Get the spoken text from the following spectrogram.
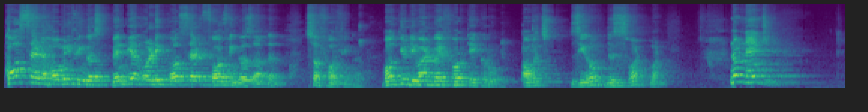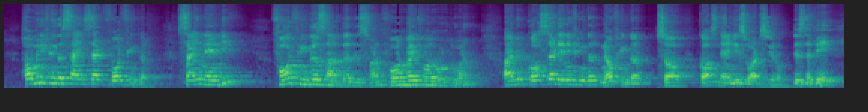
Cos said how many fingers? When we are holding cos said 4 fingers are there. So 4 finger. Both you divide by 4, take root. How much? 0. This is what? 1. Now 90. How many fingers sine said? 4 finger. Sine 90. 4 fingers are there. This one. 4 by 4 root 1. And cos side any finger? No finger. So cos 90 is what? 0. This is the way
